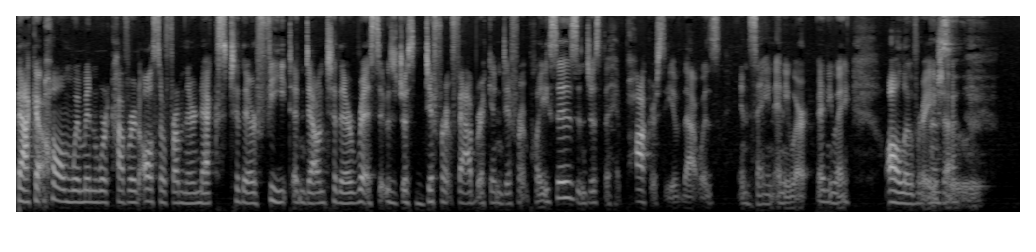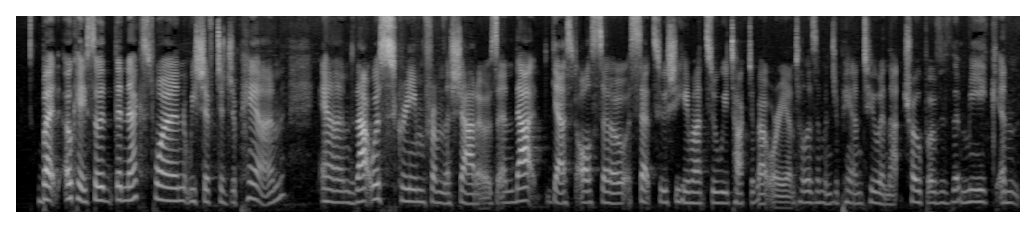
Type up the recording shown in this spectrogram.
back at home, women were covered also from their necks to their feet and down to their wrists. It was just different fabric in different places, and just the hypocrisy of that was insane. Anywhere, anyway, all over Asia. Absolutely. But okay, so the next one we shift to Japan, and that was Scream from the Shadows. And that guest also, Setsu Shigematsu, we talked about Orientalism in Japan too, and that trope of the meek and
